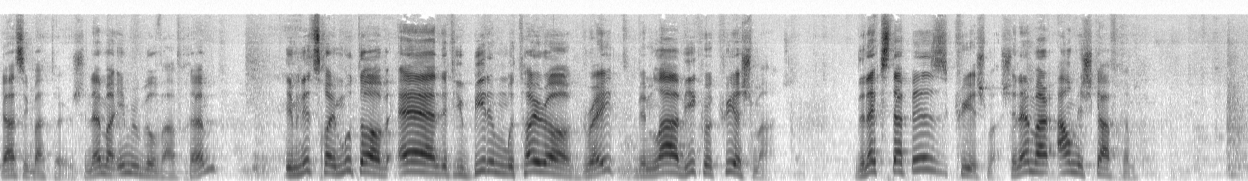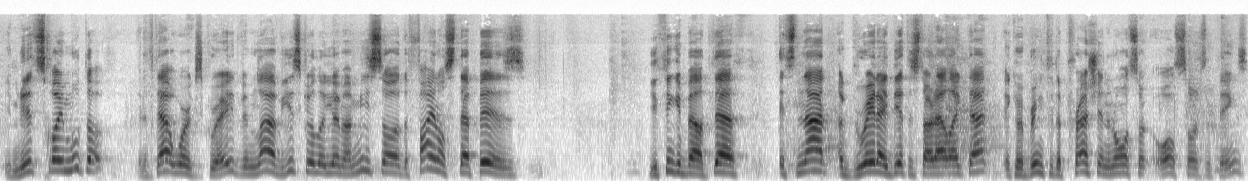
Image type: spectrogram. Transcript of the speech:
yasik batoiro. Shenema imru bilvavchem. Im nitzchay mutov, and if you beat him with Torah, great. Vimlav yikra kriyashma. The next step is kriyashma. Shenemar al mishkavchem. Im nitzchay mutov. And if that works, great. Vimlav yiskir lo yom amisa. The final step is, you think about death. It's not a great idea to start out like that. It could bring to depression and all, sor- all sorts of things.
